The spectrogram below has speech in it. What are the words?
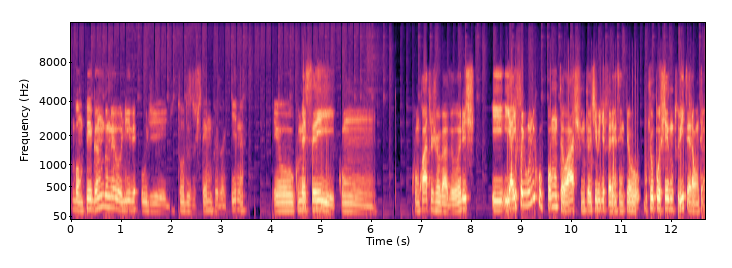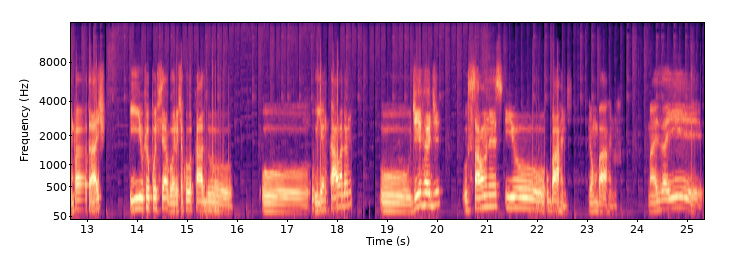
Bom, pegando o meu Liverpool de, de, todos os tempos aqui, né? Eu comecei com, com quatro jogadores. E, e aí foi o único ponto, eu acho, em que eu tive diferença entre o, o que eu postei no Twitter há um tempo atrás e o que eu postei agora. Eu tinha colocado o, o Ian Callaghan, o Gerrard o Saunas e o, o Barnes, John Barnes. Mas aí,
